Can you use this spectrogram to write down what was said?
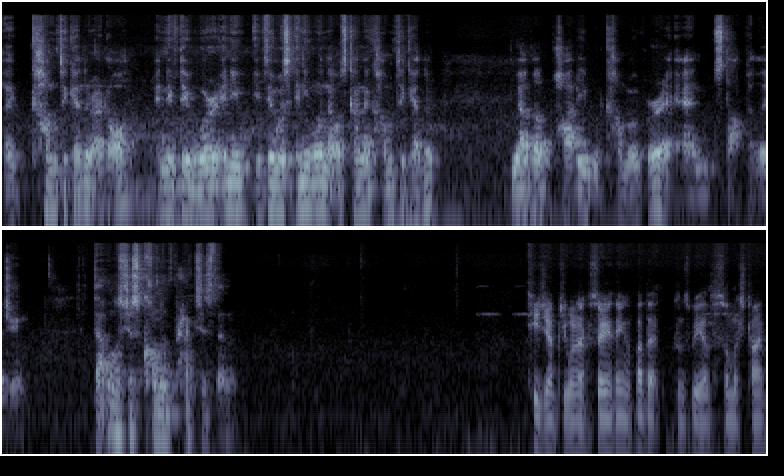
like come together at all. And if there were any, if there was anyone that was gonna come together, the other party would come over and start pillaging. That was just common practice then. T Jump, do you want to say anything about that since we have so much time?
